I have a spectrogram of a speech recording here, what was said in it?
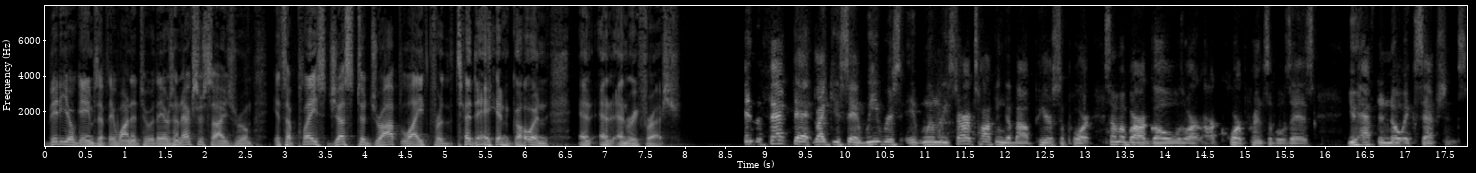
video games if they wanted to. There's an exercise room. It's a place just to drop life for today and go and, and, and, and refresh. And the fact that, like you said, we when we start talking about peer support, some of our goals or our core principles is you have to know exceptions.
